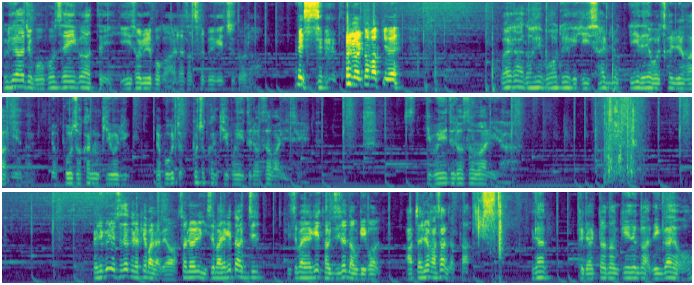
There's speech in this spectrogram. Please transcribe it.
그리 아주 모본생이 것 같으니 이 소리를 보고 알아서 설명해 주더라. 에이씨 설명 또 바뀌네. 내가 너희 모두에게 이 설명 이 내용을 설명하기에는 몇 부족한 기분이 몇 부족, 부족한 기분이 들어서 말이지. 기분이 들어서 말이야. 벨리그리스가 그렇게 말하며 서류를 이스마에게 던지 이스마에게 던지려 넘기곤 앞자리로 가서 앉았다. 그냥 그냥 떠넘기는 거 아닌가요?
